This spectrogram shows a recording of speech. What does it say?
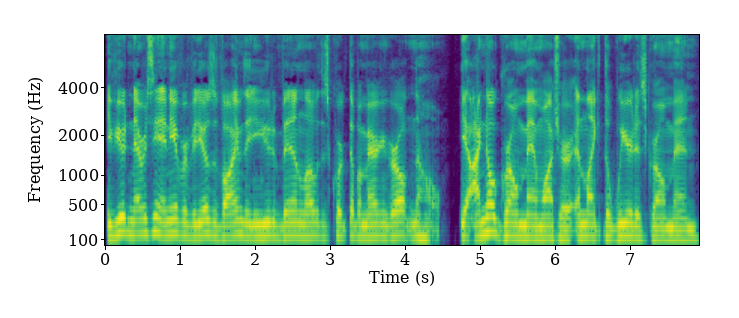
If you had never seen any of her videos with volume, then you'd have been in love with this quirked up American girl. No. Yeah, I know grown men watch her and like the weirdest grown men.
